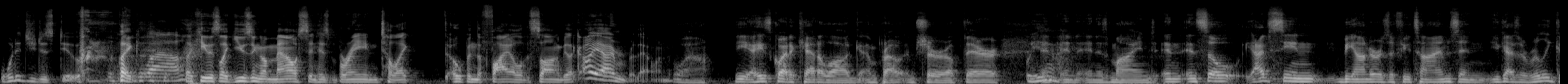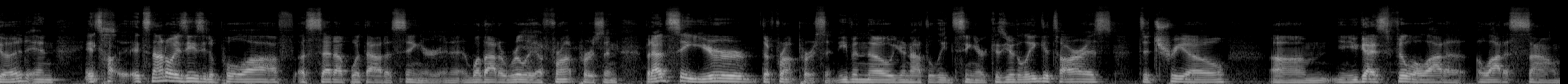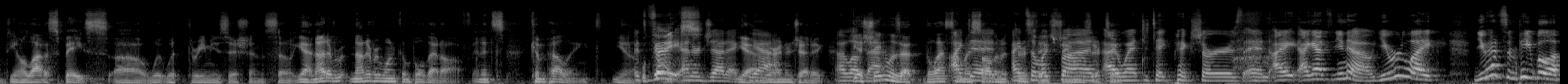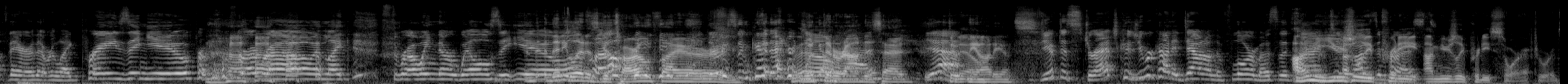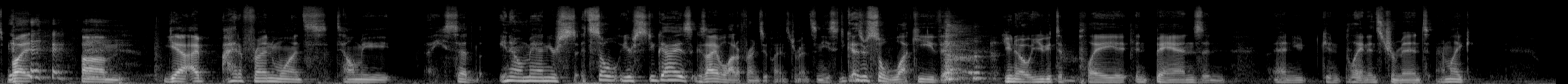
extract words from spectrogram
What did you just do? like, Wow. like he was like using a mouse in his brain to like open the file of the song and be like, "Oh yeah, I remember that one." Wow. Yeah, he's quite a catalog. I'm proud. I'm sure up there yeah. in, in, in his mind. And and so I've seen Beyonders a few times, and you guys are really good. And it's hu- it's not always easy to pull off a setup without a singer and, and without a really a front person. But I'd say you're the front person, even though you're not the lead singer, because you're the lead guitarist. It's a trio. um, you, you guys fill a lot of a lot of sound, you know, a lot of space uh, with, with three musicians. So yeah, not every, not everyone can pull that off, and it's compelling. You know, It's Well, very thanks. energetic. yeah, Yeah, they're energetic. I love yeah, that. Shane was at the last I time I, did. saw them. At I had so much Shane fun. I went to take pictures, and I, I got, you know, you were like, you had some people up there that were like praising you from the front row and like throwing their wills at you. And then he lit his So, guitar on fire there was and some good energy. Whipped it around on. his head. Yeah. do it in the audience. Do you have to stretch? Because you were kind of down on the floor most of the time. I'm usually was pretty. impressed. I'm usually pretty sore afterwards. But um, yeah, I, I had a friend once tell me. He said, "You know, man, you're it's so you're you guys because I have a lot of friends who play instruments, and he said you guys are so lucky that you know you get to play in bands and and you can play an instrument." And I'm like,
